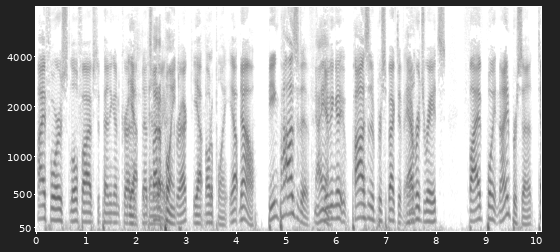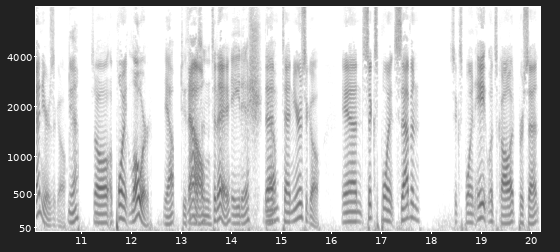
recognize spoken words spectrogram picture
high fours, low fives, depending on credit. Yeah, that's. About a point. correct? Yeah, about a point. Yep. Now, being positive, giving a positive perspective, Yep. average rates 5.9% 10 years ago. Yeah. So a point lower Yep. now, 2008 today, ish. than Yep. 10 years ago. And 6.7, 6.8, let's call it, percent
